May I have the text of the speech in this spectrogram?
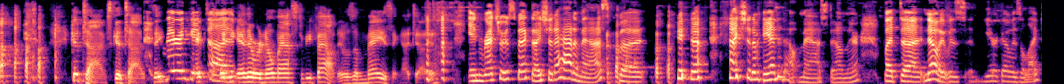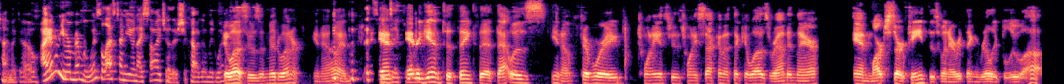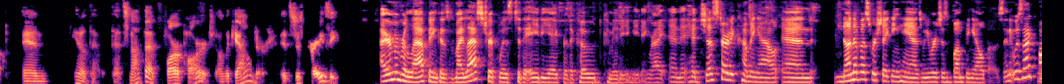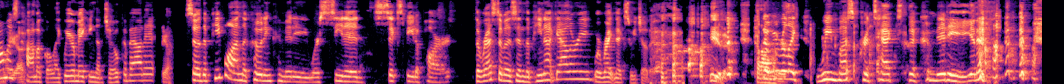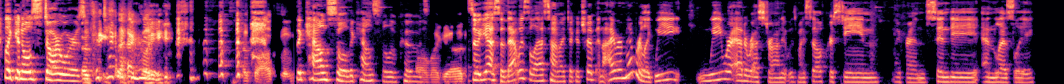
good times, good times. See? Very good times. And, and, there were no masks to be found. It was amazing, I tell you. In retrospect, I should have had a mask, but you know, I should have handed out masks down there. But uh, no, it was a year ago, is a lifetime ago. I don't even remember when's the last time you and I saw each other. Chicago midwinter. It was. It was a midwinter. You know, and and, and again to think that that was you know February twentieth through the twenty second, I think it was around in there and March 13th is when everything really blew up. And you know that that's not that far apart on the calendar. It's just crazy. I remember laughing because my last trip was to the ADA for the code committee meeting, right? And it had just started coming out, and None of us were shaking hands. We were just bumping elbows. And it was like Oh almost God. comical. Like we were making a joke about it. Yeah. So the people on the coding committee were seated six feet apart. The rest of us in the peanut gallery were right next to each other. you know, So we were like, we must protect the committee, you know, like an old Star Wars. That's protect the committee. That's awesome. The council, the council of codes. Oh my god. so yeah so that was the last time i took a trip and i remember like we we were at a restaurant it was myself christine my friend cindy and leslie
